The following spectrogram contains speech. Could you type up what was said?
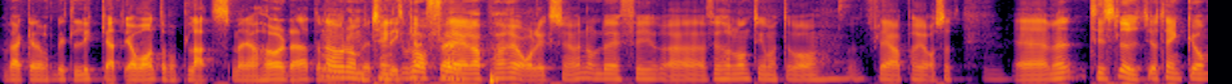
verkar ha blivit lyckat. Jag var inte på plats men jag hörde att det var Ja, och de tänkte väl ha flera per år liksom. Jag vet inte om det är fyra, för jag hörde någonting om att det var flera per år. Så att, Mm. eh, men till slut, jag tänker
